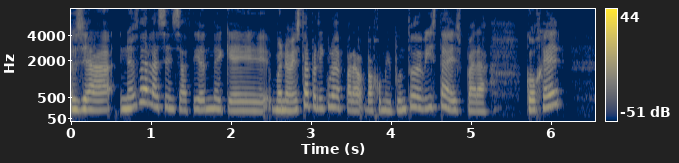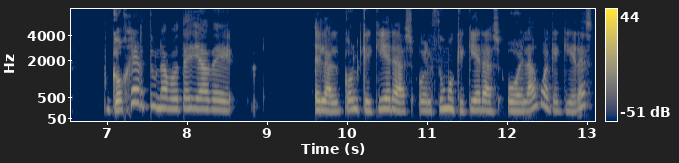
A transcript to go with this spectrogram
O sea, nos da la sensación de que, bueno, esta película, para, bajo mi punto de vista, es para coger, cogerte una botella de el alcohol que quieras o el zumo que quieras o el agua que quieras,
